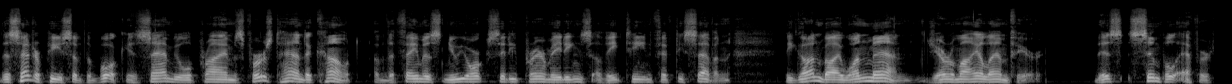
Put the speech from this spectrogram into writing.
The centerpiece of the book is Samuel Prime's first hand account of the famous New York City prayer meetings of 1857, begun by one man, Jeremiah Lanphier. This simple effort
